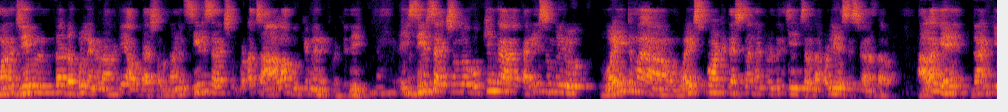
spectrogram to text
మన జేబు నిండా డబ్బులు నిండడానికి అవకాశం ఉంది సీడ్ సెలక్షన్ కూడా చాలా ముఖ్యమైనటువంటిది. ఈ సీడ్ సెలక్షన్లో ముఖ్యంగా కనీసం మీరు వైట్ వైట్ స్పాట్ టెస్ట్ అనేటువంటిది చేయించాలి డబ్ల్యూఎస్ఎస్ అని అంటారు. అలాగే దానికి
